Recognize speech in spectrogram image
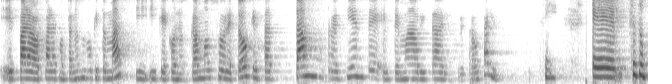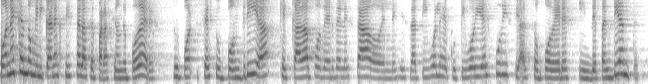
eh, para, para, contarnos un poquito más y, y que conozcamos sobre todo que está tan reciente el tema ahorita de los tres causales. Sí. Eh, se supone que en Dominicana existe la separación de poderes. se supondría que cada poder del Estado, el legislativo, el ejecutivo y el judicial, son poderes independientes.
